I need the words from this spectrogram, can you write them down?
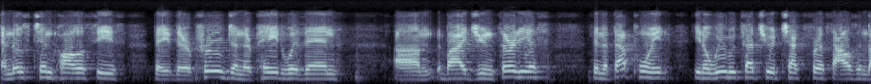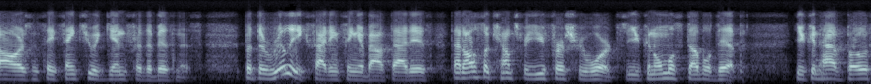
and those 10 policies they they're approved and they're paid within um, by June 30th, then at that point, you know, we would cut you a check for $1,000 and say thank you again for the business. But the really exciting thing about that is that also counts for you first rewards. So you can almost double dip. You can have both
